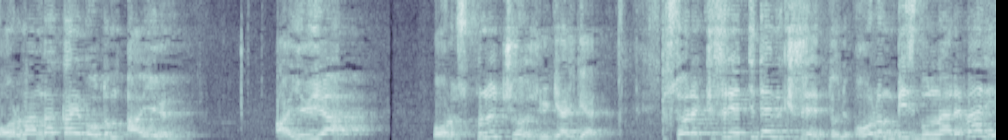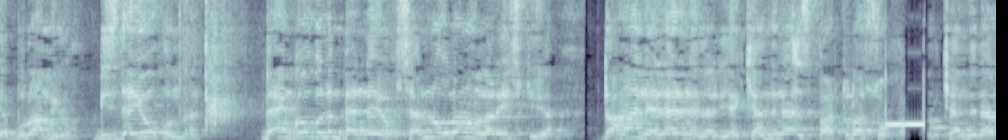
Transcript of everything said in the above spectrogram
Ormanda kayboldum ayı. Ayıya. Orospunun çocuğu gel gel. Sonra küfür etti de mi küfür etti oluyor. Oğlum biz bunları var ya bulamıyor. Bizde yok onlar. Ben Google'ım bende yok. Senin oğlan onları istiyor ya. Daha neler neler ya. Kendine ıspartula sok kendine...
